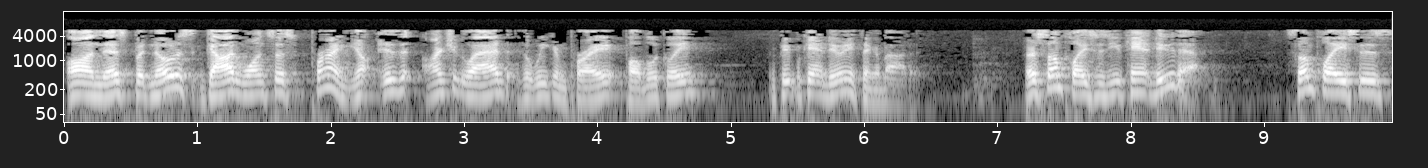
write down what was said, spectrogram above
on this, but notice God wants us praying. You know, it, aren't you glad that we can pray publicly and people can't do anything about it? There's some places you can't do that. Some places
